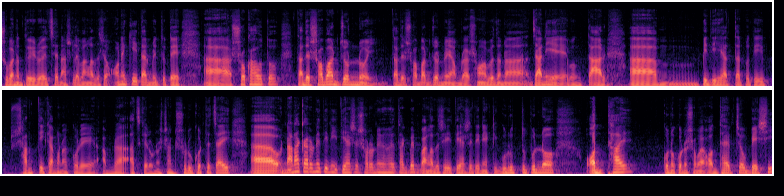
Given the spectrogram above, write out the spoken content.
শুভানুদ্দয়ী রয়েছেন আসলে বাংলাদেশে অনেকেই তার মৃত্যুতে শোকাহত। তাদের সবার জন্যই তাদের সবার জন্যই আমরা সমবেদনা জানিয়ে এবং তার আহ, বিধি আত্মার প্রতি শান্তি কামনা করে আমরা আজকের অনুষ্ঠান শুরু করতে চাই। নানা কারণে তিনি ইতিহাসে স্মরণীয় হয়ে থাকবেন। বাংলাদেশের ইতিহাসে তিনি একটি গুরুত্বপূর্ণ অধ্যায়, কোনো কোনো সময় অধ্যায়ের চেয়েও বেশি।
